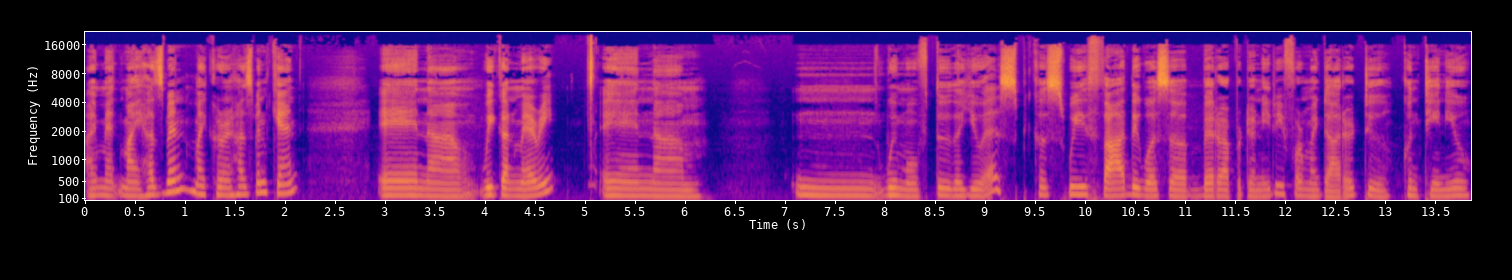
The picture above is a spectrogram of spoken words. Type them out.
I met my husband, my current husband, Ken, and uh, we got married. And um, mm, we moved to the U.S. because we thought it was a better opportunity for my daughter to continue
